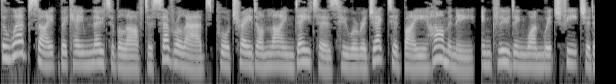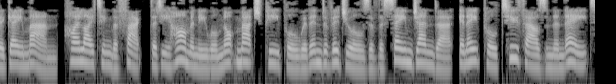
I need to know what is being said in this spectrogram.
The website became notable after several ads portrayed online daters who were rejected by eHarmony, including one which featured a gay man, highlighting the fact that eHarmony will not match people with individuals of the same gender. In April 2008,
